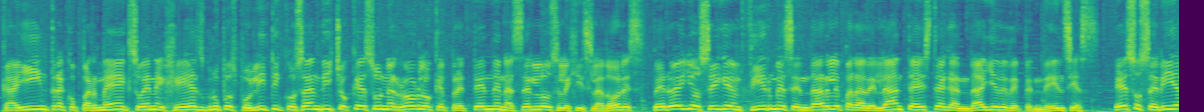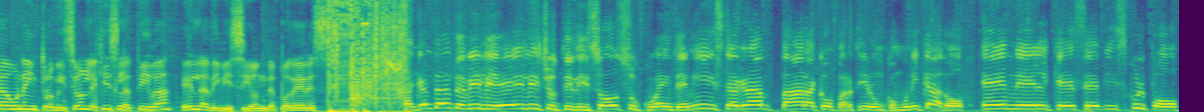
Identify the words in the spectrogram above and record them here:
Caintra, Coparmex, ONGs, grupos políticos han dicho que es un error lo que pretenden hacer los legisladores, pero ellos siguen firmes en darle para adelante a este agandalle de dependencias. Eso sería una intromisión legislativa en la división de poderes. La cantante Billie Eilish utilizó su cuenta en Instagram para compartir un comunicado en el que se disculpó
